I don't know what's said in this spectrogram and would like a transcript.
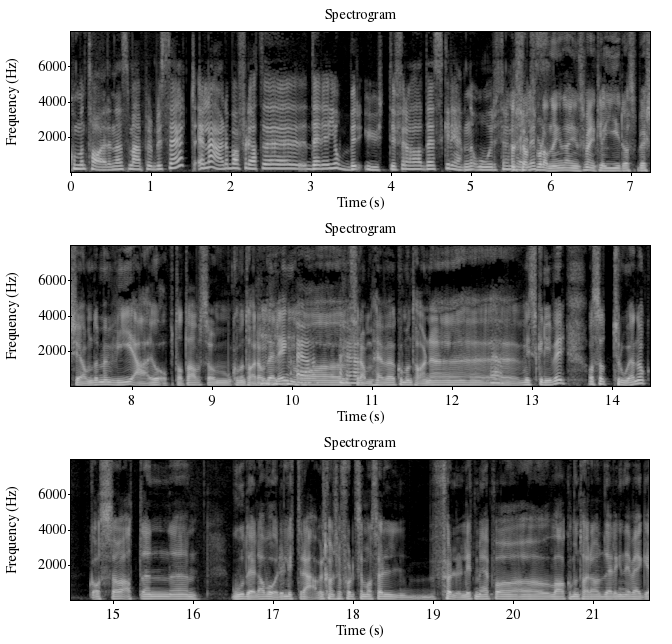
kommentarene som er publisert, eller er det bare fordi at eh, dere jobber ut ifra det skrevne ord fremdeles? En slags blanding. Det er ingen som egentlig gir oss beskjed om det, men vi er jo opptatt av som kommentaravdeling Ja, å ja. framheve kommentarene ja. vi skriver. Og så tror jeg nok også at en eh, god del av våre lyttere er vel kanskje folk som også følger litt med på øh, hva kommentaravdelingen i VG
